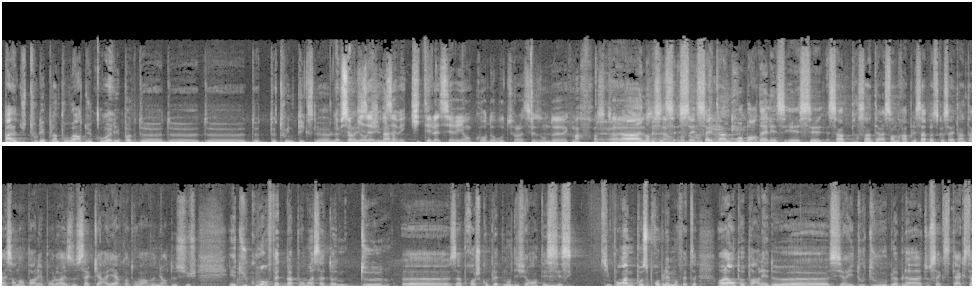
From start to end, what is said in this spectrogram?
pas du tout les pleins pouvoirs du coup à l'époque de, de, de, de- de Twin Peaks, le- la série originale. ils avaient quitté la série en cours de route sur la saison 2 avec Mark Frost. Voilà, euh, non, mais ça, route. a été un gros bordel et c'est- et intéressant de rappeler ça parce que ça a été intéressant d'en parler pour le reste de sa carrière quand on va revenir dessus. Et du coup, en fait, bah, pour moi, ça donne deux euh, approches complètement différentes. Et c'est ce qui, pour moi, me pose problème, en fait. Alors, on peut parler de euh, série doudou, blabla, tout ça, etc. etc.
